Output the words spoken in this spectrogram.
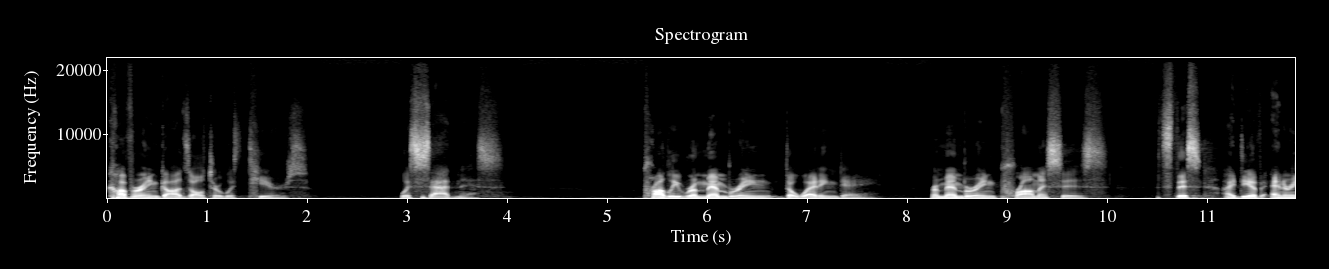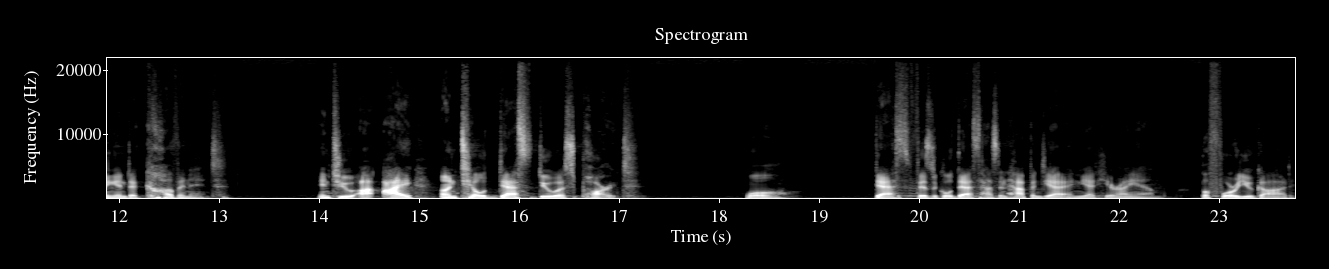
covering God's altar with tears, with sadness, probably remembering the wedding day, remembering promises. It's this idea of entering into covenant, into I, I until death do us part well, death, physical death, hasn't happened yet, and yet here I am before you, God.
